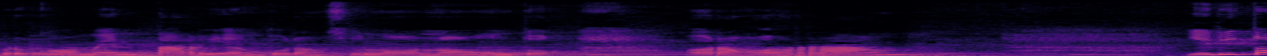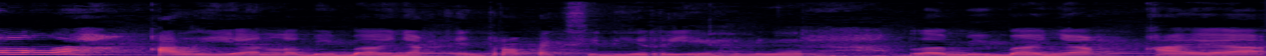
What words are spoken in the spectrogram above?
berkomentar yang kurang senonoh untuk orang-orang, jadi tolonglah kalian lebih banyak introspeksi diri, iya bener lebih banyak kayak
